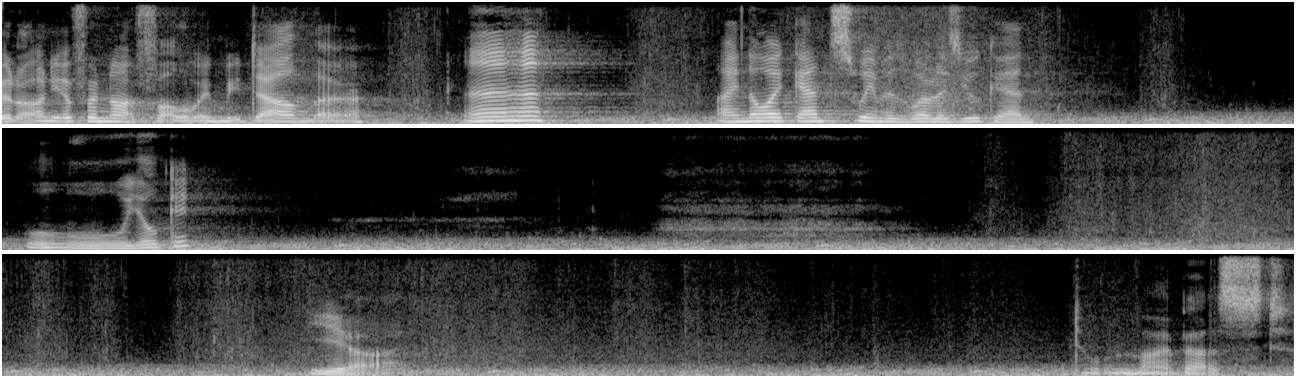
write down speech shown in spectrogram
Good on you for not following me down there. Uh huh. I know I can't swim as well as you can. Oh, you okay? Yeah. Doing my best.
